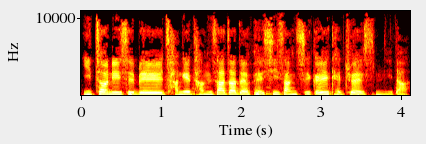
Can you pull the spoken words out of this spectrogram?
2021 장애 당사자 대회 시상식을 개최했습니다.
